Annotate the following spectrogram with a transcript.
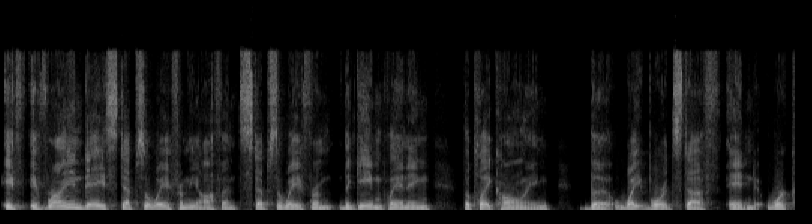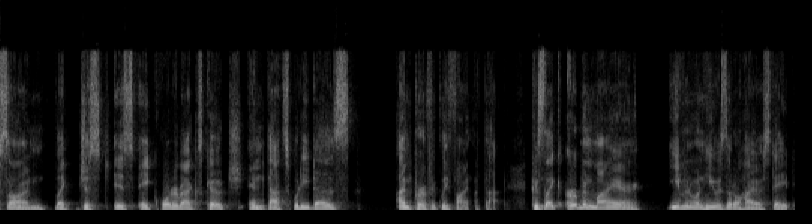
if if Ryan Day steps away from the offense, steps away from the game planning, the play calling, the whiteboard stuff, and works on like just is a quarterbacks coach, and that's what he does, I'm perfectly fine with that. Because like Urban Meyer, even when he was at Ohio State,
